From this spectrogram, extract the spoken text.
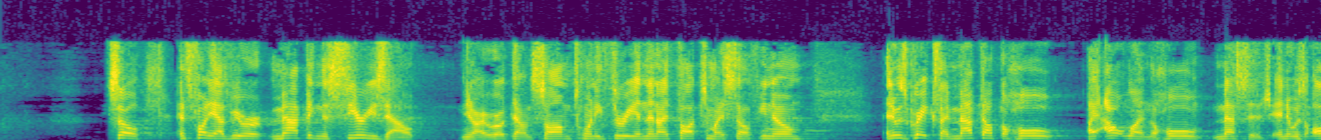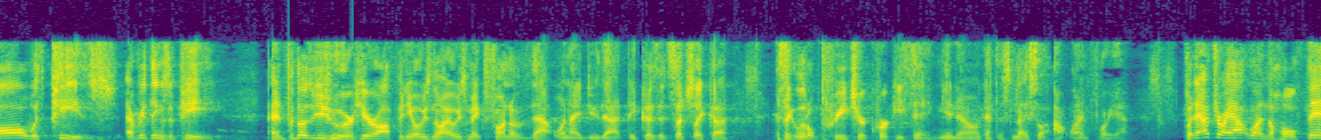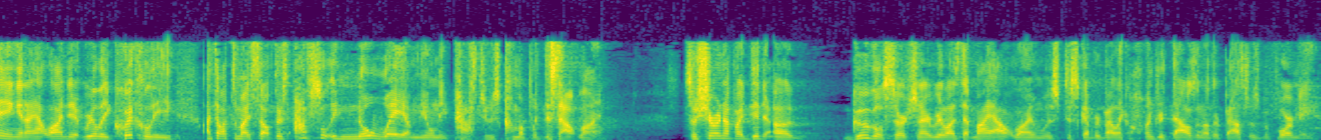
So it's funny, as we were mapping this series out, you know, I wrote down Psalm 23 and then I thought to myself, you know, and it was great because I mapped out the whole, I outlined the whole message and it was all with P's. Everything's a P. And for those of you who are here often, you always know I always make fun of that when I do that because it's such like a, it's like a little preacher quirky thing, you know, I got this nice little outline for you. But after I outlined the whole thing and I outlined it really quickly, I thought to myself, there's absolutely no way I'm the only pastor who's come up with this outline. So sure enough, I did a Google search and I realized that my outline was discovered by like 100,000 other pastors before me.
